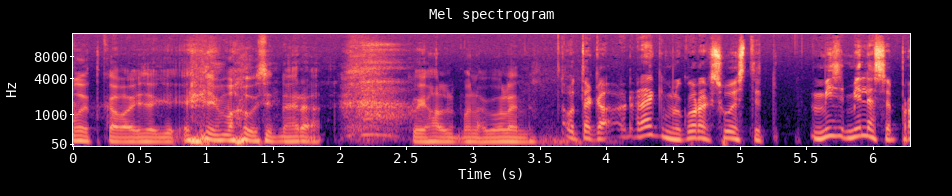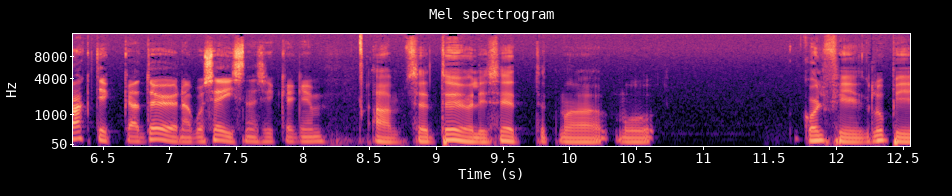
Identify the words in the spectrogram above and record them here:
mõõtkava isegi ei mahu sinna ära kui halb ma nagu olen. oota, aga räägi mulle korraks uuesti, et mis, milles see praktikatöö nagu seisnes ikkagi ah,? see töö oli see, et, et ma, mu golfiklubi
